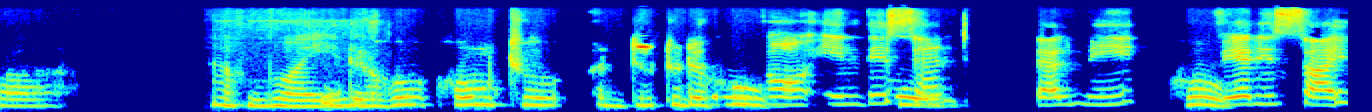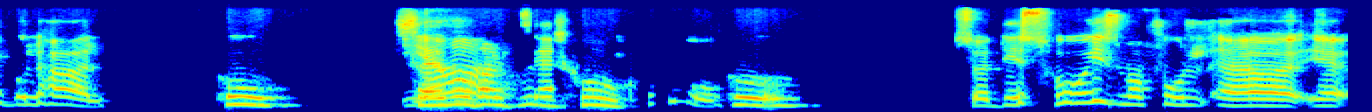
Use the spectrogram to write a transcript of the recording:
uh, of boy. The who, home to, uh, to the who? No, in this who? sentence, tell me, who? where is Sahibul hal? Who? Sahibul yeah, hal who is who? Who? who? So this who is maful uh, uh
